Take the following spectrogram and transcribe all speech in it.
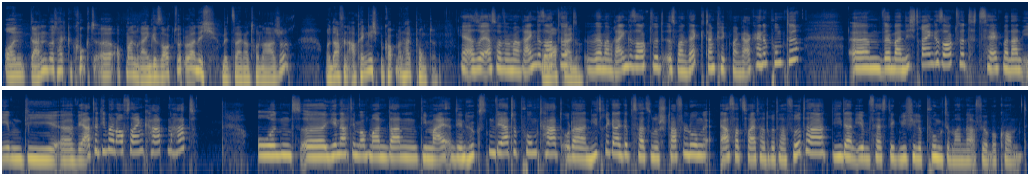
Und dann wird halt geguckt, äh, ob man reingesaugt wird oder nicht mit seiner Tonnage. Und davon abhängig bekommt man halt Punkte. Ja, also erstmal, wenn man reingesaugt wird, wenn man reingesaugt wird, ist man weg, dann kriegt man gar keine Punkte. Ähm, wenn man nicht reingesaugt wird, zählt man dann eben die äh, Werte, die man auf seinen Karten hat. Und äh, je nachdem, ob man dann den höchsten Wertepunkt hat oder niedriger, gibt es halt so eine Staffelung, erster, zweiter, dritter, vierter, die dann eben festlegt, wie viele Punkte man dafür bekommt.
